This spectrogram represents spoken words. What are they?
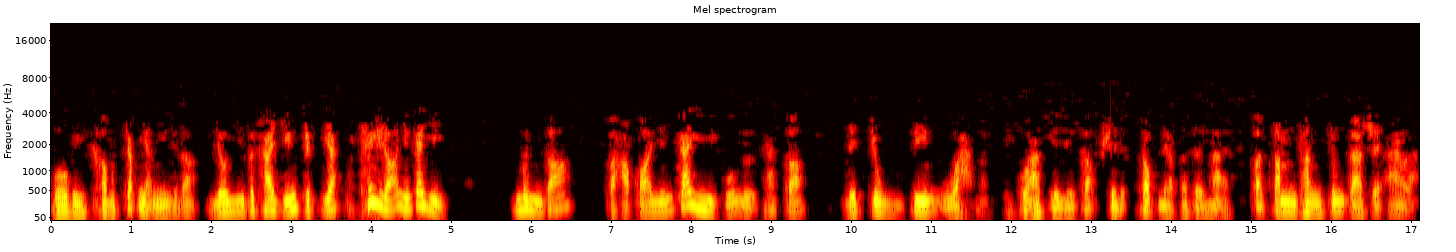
vô vi không chấp nhận những cái đó. Vô vi phải khai triển trực giác, thấy rõ những cái gì mình có và học hỏi những cái gì của người khác có để chung tiến hòa bình thì quả kiện địa cầu sẽ được tốt đẹp ở tương lai, và tâm thân chúng ta sẽ an lạc.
